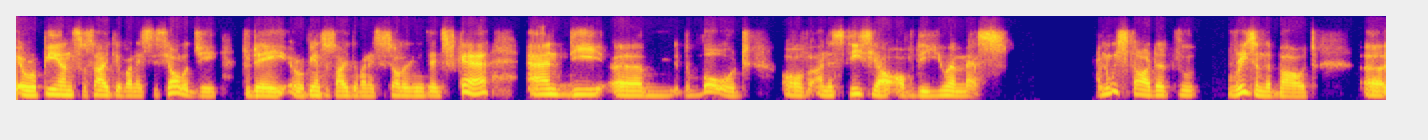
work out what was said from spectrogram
European Society of Anesthesiology, today European Society of Anesthesiology and Intensive Care, and the, um, the board of anesthesia of the UEMS. And we started to reason about uh,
